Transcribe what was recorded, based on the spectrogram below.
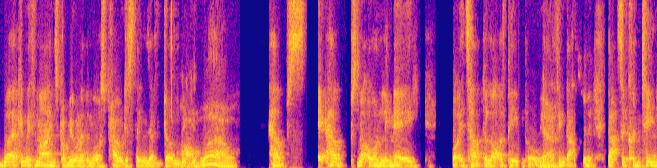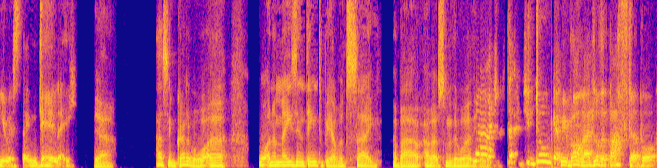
working with Mind's probably one of the most proudest things I've done. Oh wow! Helps it helps not only me, but it's helped a lot of people. Yeah. I think that's that's a continuous thing daily. Yeah, that's incredible. What a what an amazing thing to be able to say about about some of the work. Yeah, just, don't get me wrong. I'd love a BAFTA, but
